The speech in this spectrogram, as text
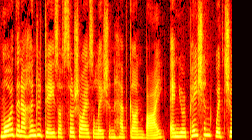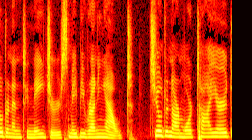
More than 100 days of social isolation have gone by, and your patience with children and teenagers may be running out. Children are more tired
